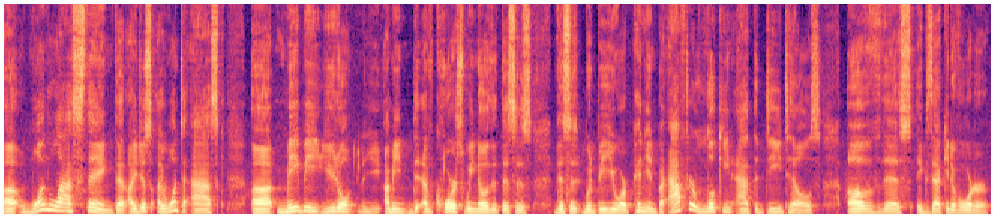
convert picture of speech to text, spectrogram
Uh, one last thing that I just I want to ask. Uh, maybe you don't. I mean, of course, we know that this is this is would be your opinion, but after looking at the details of this executive order,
